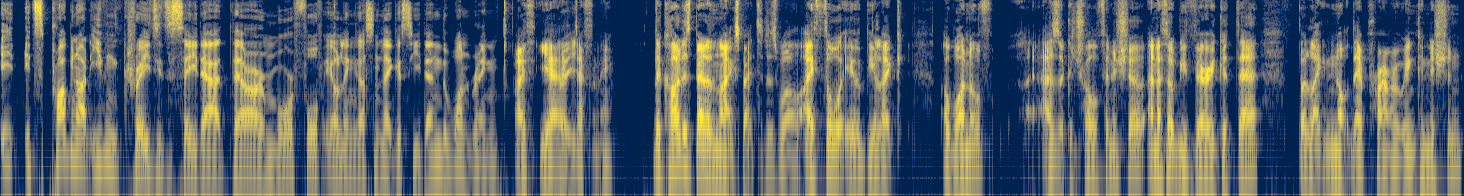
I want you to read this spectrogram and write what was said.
it, it's probably not even crazy to say that there are more Fourth Lingus in Legacy than the One Ring. I th- yeah, Right? definitely. The card is better than I expected as well. I thought it would be like a one of as a control finisher, and I thought it'd be very good there, but like not their primary win condition.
